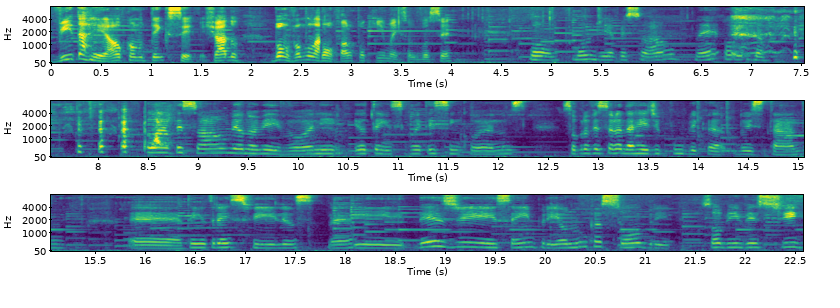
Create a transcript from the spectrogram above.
vida real como tem que ser, fechado? Bom, vamos lá. Bom, fala um pouquinho mais sobre você. Bom, bom dia pessoal, né? Olá pessoal, meu nome é Ivone, eu tenho 55 anos, sou professora da rede pública do estado, é, tenho três filhos, né? E desde sempre eu nunca soube, soube investir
